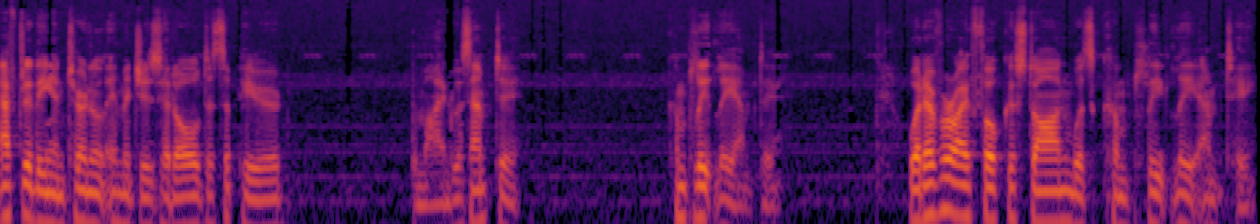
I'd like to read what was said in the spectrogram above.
After the internal images had all disappeared, the mind was empty. Completely empty. Whatever I focused on was completely empty.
